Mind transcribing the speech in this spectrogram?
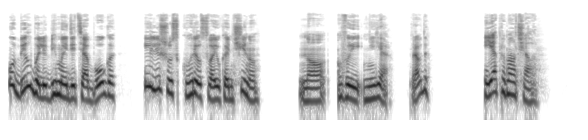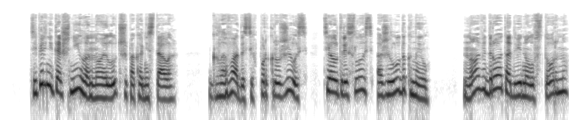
убил бы любимое дитя Бога и лишь ускорил свою кончину. Но вы не я, правда? Я промолчала. Теперь не тошнило, но и лучше пока не стало. Голова до сих пор кружилась, тело тряслось, а желудок ныл. Но ведро отодвинуло в сторону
